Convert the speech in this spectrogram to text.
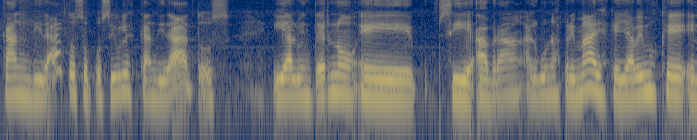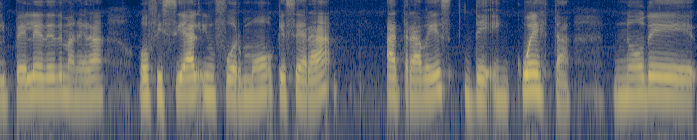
candidatos o posibles candidatos y a lo interno eh, si habrá algunas primarias, que ya vimos que el PLD de manera oficial informó que se hará a través de encuesta, no de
